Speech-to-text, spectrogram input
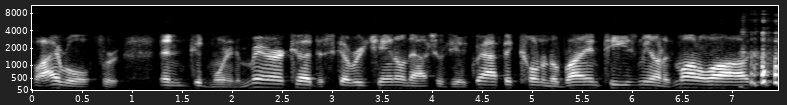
viral for then Good Morning America, Discovery Channel, National Geographic. Conan O'Brien teased me on his monologue.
